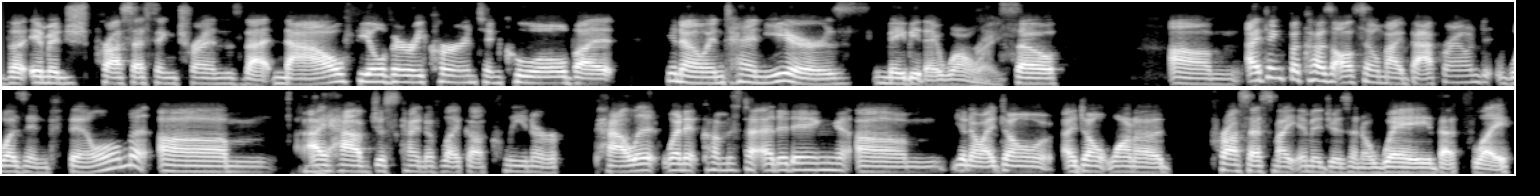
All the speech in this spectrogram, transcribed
the image processing trends that now feel very current and cool, but you know, in 10 years, maybe they won't. Right. So um, I think because also my background was in film, um, I Oh, have just kind of like a cleaner palette when it comes to editing. Um, you know, I don't I don't want to process my images in a way that's like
